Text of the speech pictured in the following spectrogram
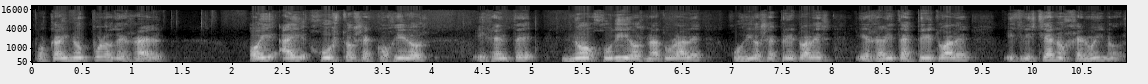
Porque hoy no es pueblo de Israel. Hoy hay justos escogidos y gente no judíos naturales judíos espirituales, israelitas espirituales y cristianos genuinos.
